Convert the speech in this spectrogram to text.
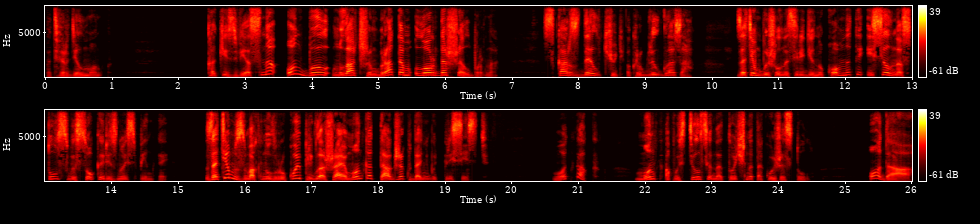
подтвердил Монк. Как известно, он был младшим братом лорда Шелбурна. Скарсдейл чуть округлил глаза. Затем вышел на середину комнаты и сел на стул с высокой резной спинкой. Затем взмахнул рукой, приглашая Монка также куда-нибудь присесть. «Вот как?» Монк опустился на точно такой же стул. «О да,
